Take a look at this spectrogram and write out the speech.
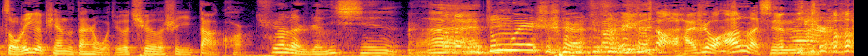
走了一个片子，但是我觉得缺的是一大块儿。缺了人心，哎，终归是。领导还是有安了心，你知道吗？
